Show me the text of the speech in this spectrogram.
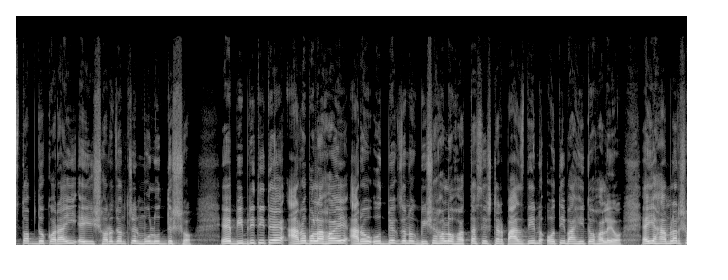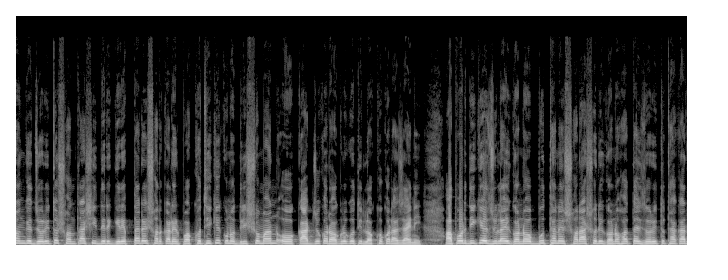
স্তব্ধ করাই এই ষড়যন্ত্রের মূল উদ্দেশ্য। এ বিবৃতিতে আরও বলা হয়, আরও উদ্বেগজনক বিষয় হলো হত্যা চেষ্টার পাঁচ দিন অতিবাহিত হলেও এই হামলার সঙ্গে জড়িত সন্ত্রাসীদের গ্রেপ্তারে সরকারের পক্ষ থেকে কোনো দৃশ্যমান ও কার্যকর অগ্রগতি লক্ষ্য করা যায়নি। অপরদিকে জুলাই গণ অভ্যুত্থানের সরাসরি গণহত্যায় জড়িত থাকার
